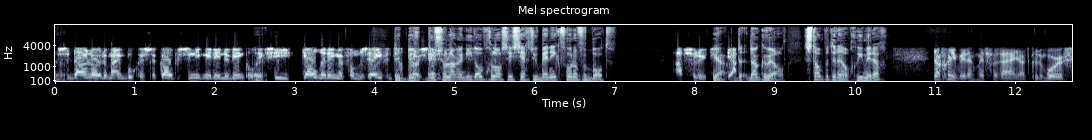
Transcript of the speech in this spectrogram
Ze downloaden mijn boeken, ze kopen ze niet meer in de winkel. Ik zie kelderingen van 70% Dus, dus zolang het niet opgelost is, zegt u, ben ik voor een verbod. Absoluut, Ja, dank u wel. Stam.nl, goedemiddag. Ja, goedemiddag, met Van Raaij uit Culemborg.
